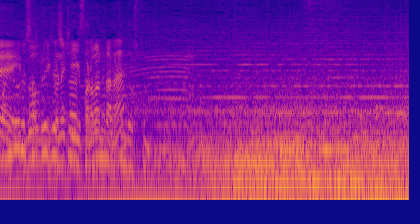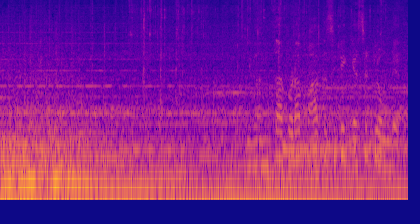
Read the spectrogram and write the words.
పండూరు సబ్ రిజిస్ట్రార్? సర్వే వస్తుంది. ఇదంతా కూడా పాత సిటీ గెసెట్లో ఉండేది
